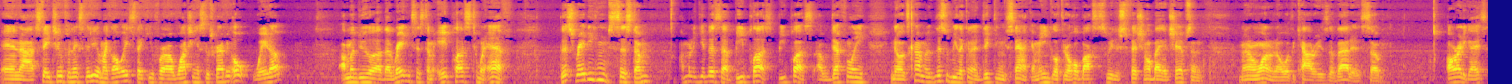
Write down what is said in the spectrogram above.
and uh, stay tuned for the next video. And like always, thank you for uh, watching and subscribing. Oh, wait up. I'm going to do uh, the rating system A plus to an F. This rating system, I'm going to give this a B plus. B plus. I would definitely, you know, it's kind of, this would be like an addicting snack. I mean, you go through a whole box of Swedish fish and a whole bag of chips, and I, mean, I don't want to know what the calories of that is. So, alrighty, guys.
